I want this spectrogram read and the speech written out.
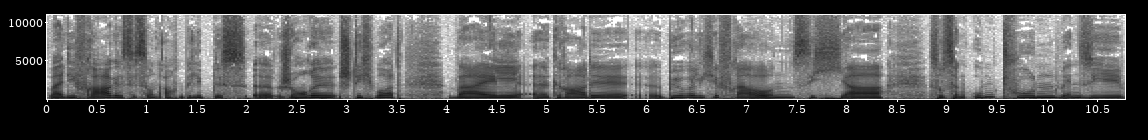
weil die Frage, das ist so ein, auch ein beliebtes äh, Genre-Stichwort, weil äh, gerade bürgerliche Frauen sich ja sozusagen umtun, wenn sie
